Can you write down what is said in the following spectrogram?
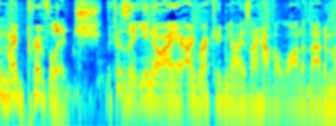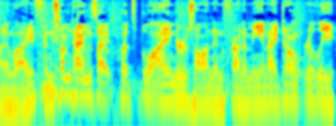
my privilege because you know I, I recognize I have a lot of that in my life Mm-hmm. and sometimes that puts blinders on in front of me and I don't really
